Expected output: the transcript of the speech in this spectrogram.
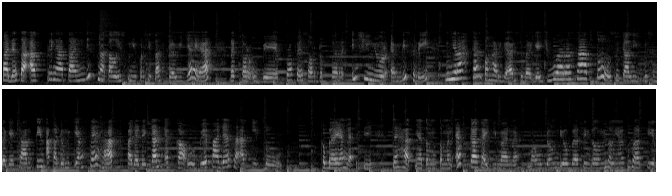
pada saat peringatan Disnatalis Universitas Brawijaya Rektor UB Profesor Dr. Insinyur M. Bisri menyerahkan penghargaan sebagai juara satu sekaligus sebagai kantin akademik yang sehat kepada Dekan FKUB pada saat itu kebayang nggak sih sehatnya temen-temen FK kayak gimana mau dong diobatin kalau misalnya aku sakit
